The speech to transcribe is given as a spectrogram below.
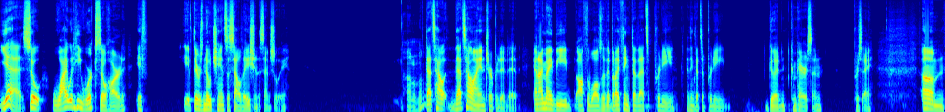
yeah. So why would he work so hard if if there's no chance of salvation? Essentially, I don't know. that's how that's how I interpreted it. And I might be off the walls with it, but I think that that's pretty. I think that's a pretty good comparison, per se. Um,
